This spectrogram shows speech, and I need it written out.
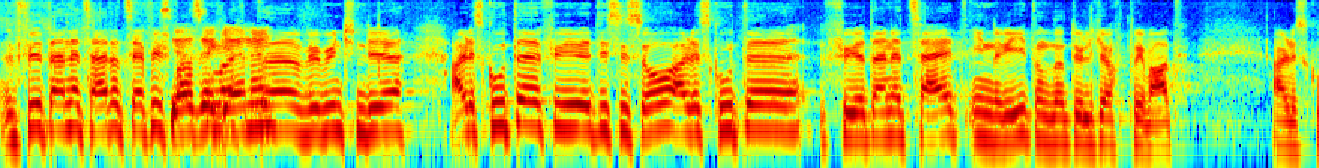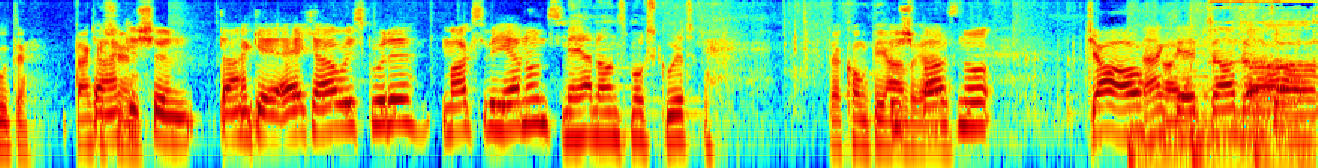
Genau für deine Zeit, hat sehr viel Spaß sehr gemacht. gerne. Äh, Wir wünschen dir alles Gute für die Saison, alles Gute für deine Zeit in Ried und natürlich auch privat. Alles Gute. Dankeschön. Dankeschön. Danke. Euch auch alles Gute. Max, wir hören uns. Wir hören uns, mach's gut. Da kommt die Viel Hand Spaß rein. noch. Ciao. Danke, ciao, ciao.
